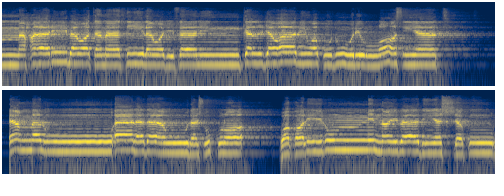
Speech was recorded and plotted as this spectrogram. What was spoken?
ومحاريب وتماثيل وجفان كالجواب وقدور الراسيات. اعملوا آل داود شكرا وقليل من عبادي الشكور.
